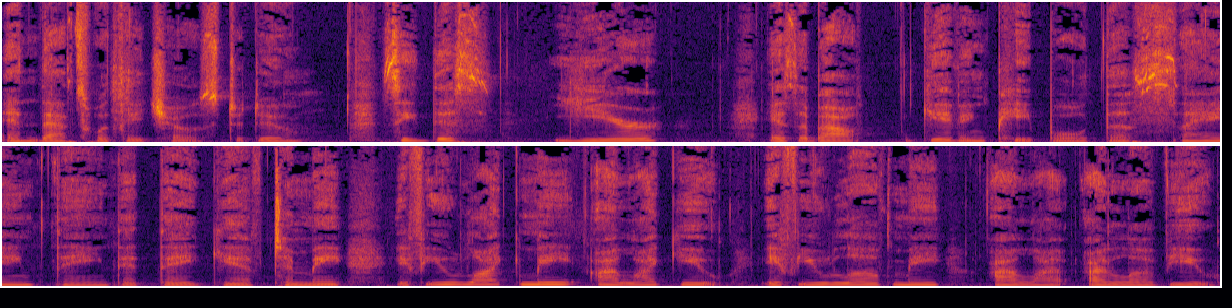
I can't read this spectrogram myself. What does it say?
And that's what they chose to do. See, this year is about giving people the same thing that they give to me. If you like me, I like you. If you love me, I like I love you.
